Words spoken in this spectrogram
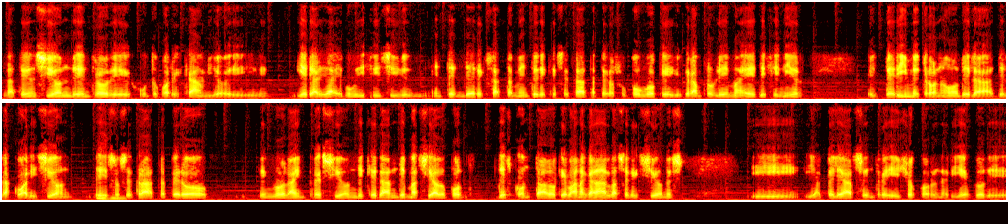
la tensión dentro de Junto por el Cambio. Y, en realidad es muy difícil entender exactamente de qué se trata, pero supongo que el gran problema es definir el perímetro ¿no? de, la, de la coalición, de eso se trata, pero tengo la impresión de que dan demasiado por descontado que van a ganar las elecciones y, a pelearse entre ellos corren el riesgo de,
